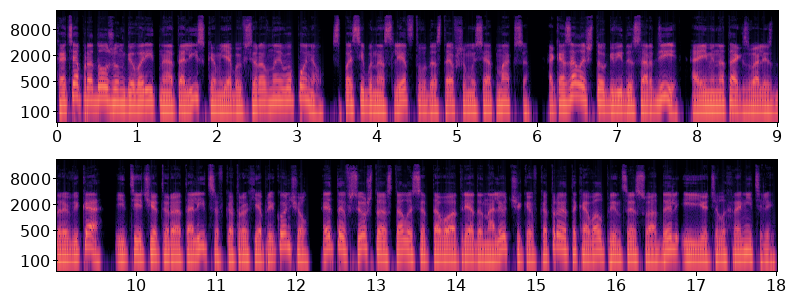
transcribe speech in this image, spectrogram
Хотя продолжил он говорить на аталийском, я бы все равно его понял, спасибо наследству, доставшемуся от Макса. Оказалось, что Гвида Сарди, а именно так звали здоровяка, и те четверо аталийцев, которых я прикончил, это все, что осталось от того отряда налетчиков, который атаковал принцессу Адель и ее телохранителей.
